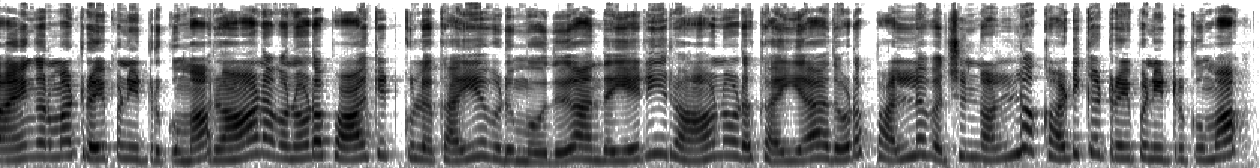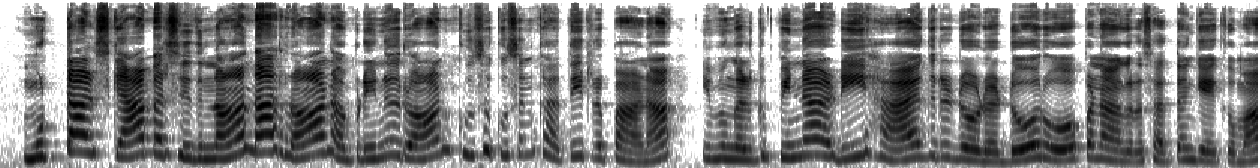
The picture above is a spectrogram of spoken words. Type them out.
பயங்கரமாக ட்ரை பண்ணிட்டு இருக்குமா? ரான் அவனோட பாக்கெட்குள்ளே கையை விடும்போது அந்த எலி ரானோட கையை அதோட பல்ல வச்சு நல்லா கடிக்க ட்ரை பண்ணிட்டு இருக்குமா? முட்டாள் ஸ்கேபர்ஸ் இது நான் தான் ரான் அப்படின்னு ரான் குசு குசுன்னு கத்திட்டு இருப்பானா? இவங்களுக்கு பின்னாடி ஹேக்ரிடோட டோர் ஓப்பன் ஆகுற சத்தம் கேட்குமா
